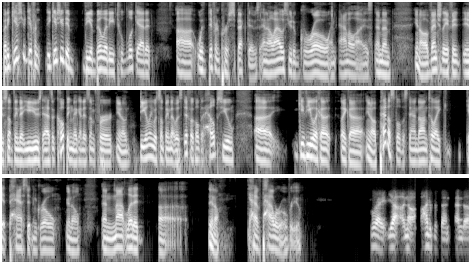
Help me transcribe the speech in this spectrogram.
But it gives you different, it gives you the, the ability to look at it uh, with different perspectives and allows you to grow and analyze. And then, you know, eventually, if it is something that you used as a coping mechanism for, you know, dealing with something that was difficult, it helps you uh, give you like a like a you know a pedestal to stand on to like get past it and grow, you know, and not let it, uh, you know, have power over you. Right. Yeah. No. Hundred percent. And uh,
